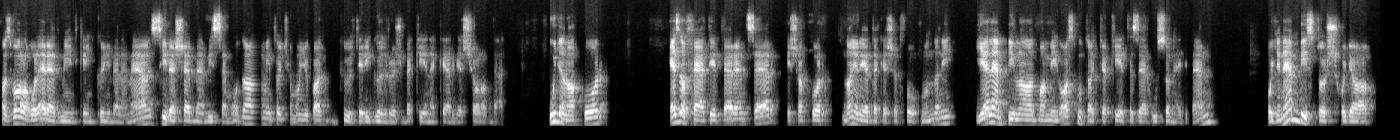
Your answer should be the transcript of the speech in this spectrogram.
az valahol eredményként könyvelem el, szívesebben viszem oda, mint hogyha mondjuk a kültéri gödrösbe kéne kergesse a labdát. Ugyanakkor ez a feltételrendszer, és akkor nagyon érdekeset fogok mondani, jelen pillanatban még azt mutatja 2021-ben, hogy nem biztos, hogy a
